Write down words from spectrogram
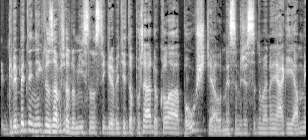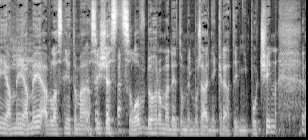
Kdyby tě někdo zavřel do místnosti, kde by ti to pořád dokola pouštěl, myslím, že se to jmenuje nějaký yummy, yummy, yummy a vlastně to má asi šest slov dohromady, je to mimořádně kreativní počin. Uh,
